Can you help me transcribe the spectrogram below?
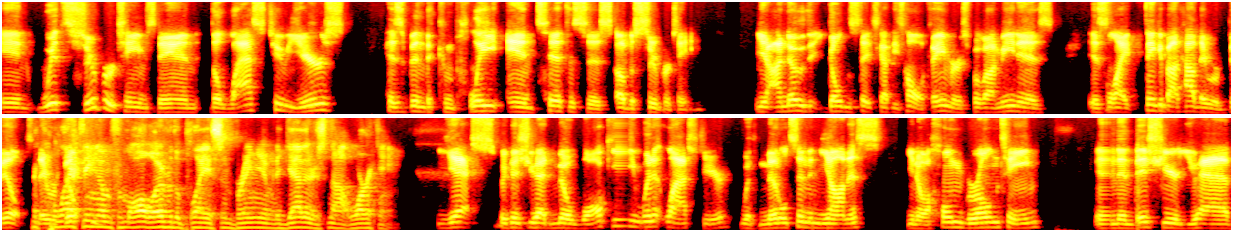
And with super teams, Dan, the last two years has been the complete antithesis of a super team. You know, I know that Golden State's got these Hall of Famers, but what I mean is, is like think about how they were built. They were collecting them from all over the place and bringing them together is not working. Yes, because you had Milwaukee win it last year with Middleton and Giannis, you know, a homegrown team. And then this year you have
